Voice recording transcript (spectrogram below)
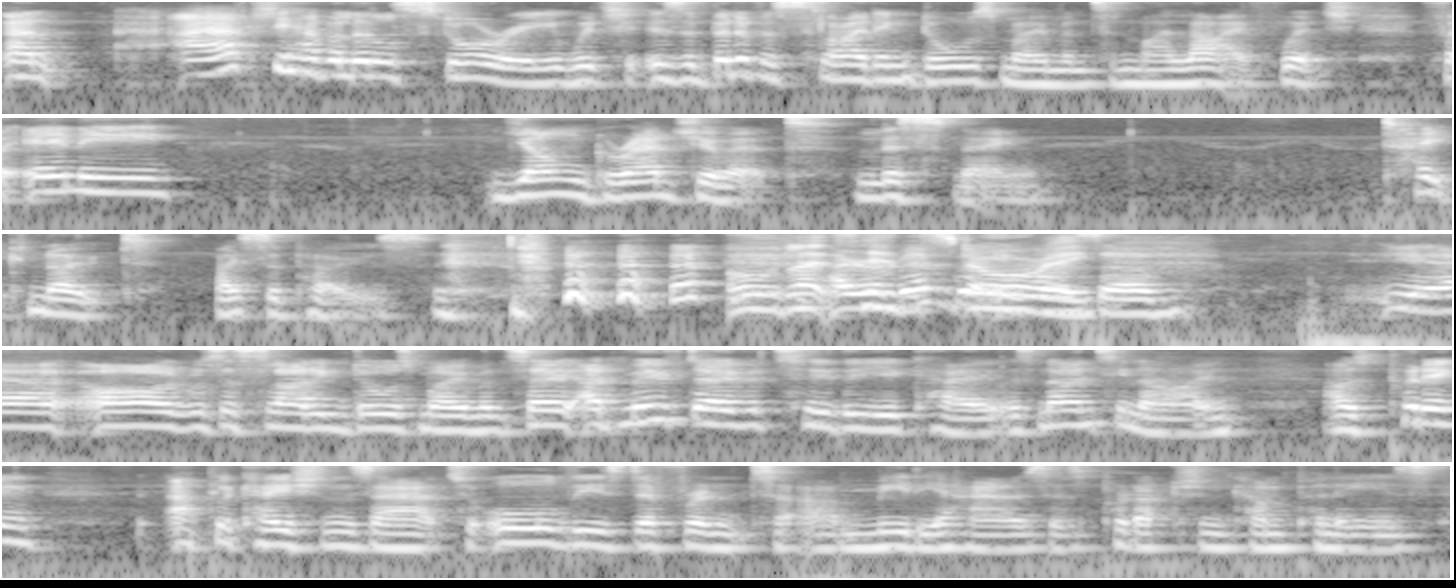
and I actually have a little story, which is a bit of a sliding doors moment in my life, which for any young graduate listening, take note, I suppose. oh, let's hear the story. Was, um, yeah, oh, it was a sliding doors moment. So I'd moved over to the UK. It was 99. I was putting applications out to all these different um, media houses, production companies.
